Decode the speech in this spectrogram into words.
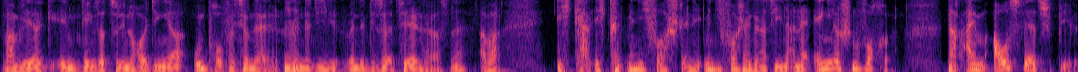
waren wir im Gegensatz zu den heutigen ja unprofessionell, wenn du die, wenn du die so erzählen hörst, ne? Aber ich kann, ich könnte mir nicht vorstellen, ich hätte mir nicht vorstellen können, dass ich in einer englischen Woche nach einem Auswärtsspiel,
